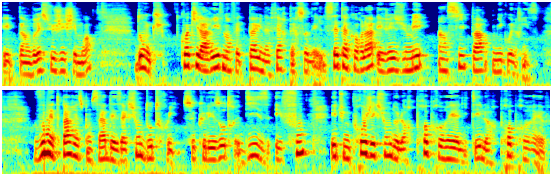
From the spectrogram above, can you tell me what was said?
est un vrai sujet chez moi. Donc, quoi qu'il arrive, n'en faites pas une affaire personnelle. Cet accord-là est résumé ainsi par Miguel Riz. Vous n'êtes pas responsable des actions d'autrui. Ce que les autres disent et font est une projection de leur propre réalité, leurs propres rêves.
